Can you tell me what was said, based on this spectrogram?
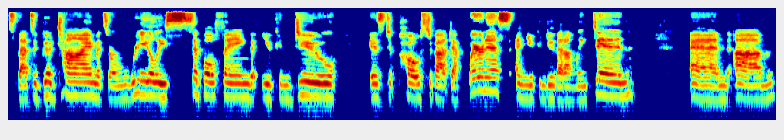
So that's a good time. It's a really simple thing that you can do is to post about deaf awareness, and you can do that on LinkedIn. And um,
